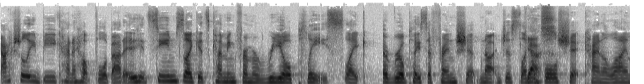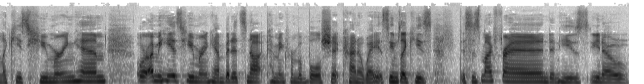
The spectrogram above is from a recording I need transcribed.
actually be kind of helpful about it. It seems like it's coming from a real place, like a real place of friendship, not just like Yes. a bullshit kind of line. Like he's humoring him, or I mean, he is humoring him, but it's not coming from a bullshit kind of way. It seems like he's this is my friend, and he's you know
